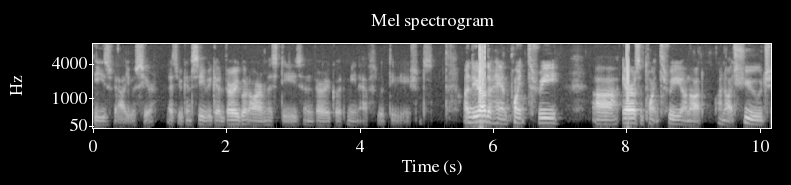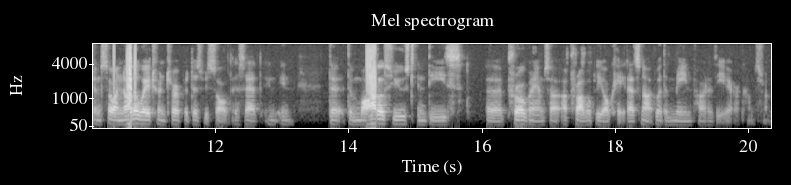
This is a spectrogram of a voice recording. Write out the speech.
these values here. As you can see we get very good RMSDs and very good mean absolute deviations. On the other hand 0.3 uh, errors of 0.3 are not are not huge and so another way to interpret this result is that in, in the, the models used in these uh, programs are, are, probably okay. That's not where the main part of the error comes from.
